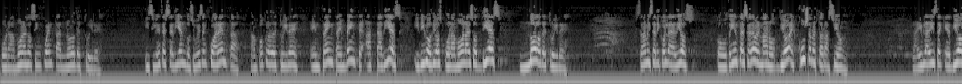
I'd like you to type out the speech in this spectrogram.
por amor a esos 50 no los destruiré. Y si intercediendo, si hubiesen 40, tampoco lo destruiré. En 30, en 20, hasta 10. Y digo Dios, por amor a esos 10, no lo destruiré. Esa es la misericordia de Dios. Como usted intercedemos, hermano, Dios escucha nuestra oración. La Biblia dice que Dios,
